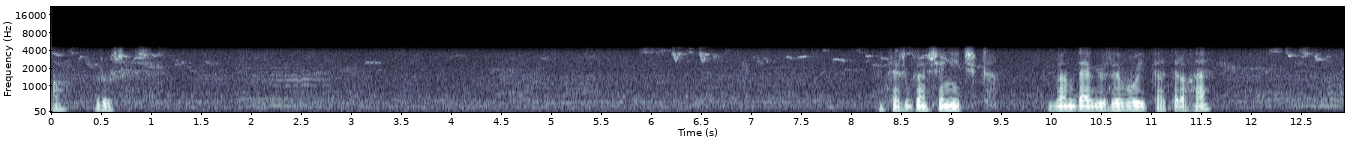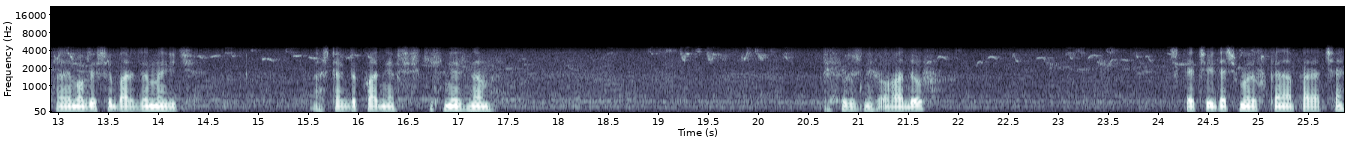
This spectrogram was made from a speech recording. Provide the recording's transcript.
O, rusza się. Jakaś gąsieniczka. Wygląda jak z wujka trochę. Ale mogę się bardzo mylić. Aż tak dokładnie wszystkich nie znam. Tych różnych owadów. Czekajcie, widać mrówkę na aparacie.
